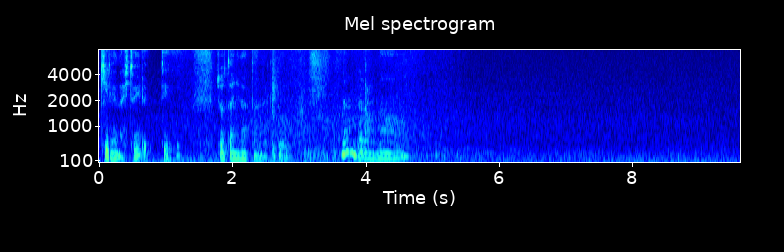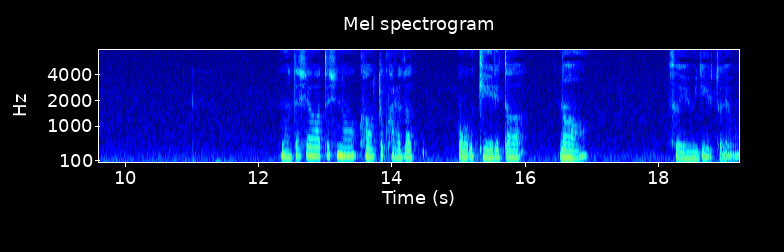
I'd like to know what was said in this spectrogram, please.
綺麗な人いるっていう状態になったんだけどなんだろうな私は私の顔と体を受け入れたなあそういう意味で言うとでも。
